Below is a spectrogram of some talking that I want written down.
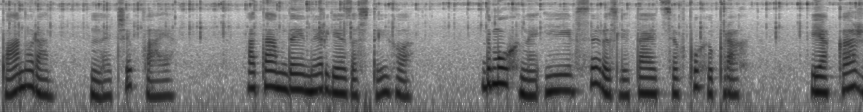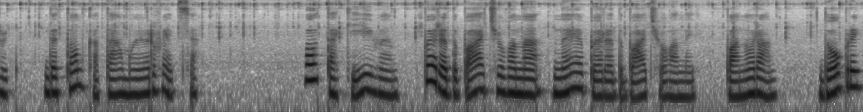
Пан Уран не чіпає, а там, де енергія застигла, дмухне і все розлітається в пух і прах. Як кажуть, де тонка, там і рветься. Отакий він, передбачувана, непередбачуваний пан Уран. Добрий,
